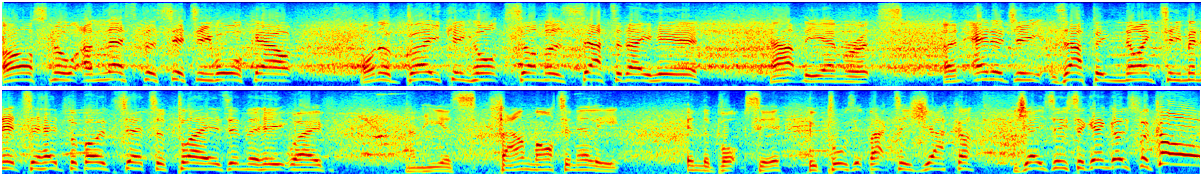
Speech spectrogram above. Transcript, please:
Arsenal and Leicester City walk out on a baking hot summer's Saturday here at the Emirates. An energy zapping 90 minutes ahead for both sets of players in the heatwave. And he has found Martinelli in the box here, who pulls it back to Xhaka. Jesus again goes for goal.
